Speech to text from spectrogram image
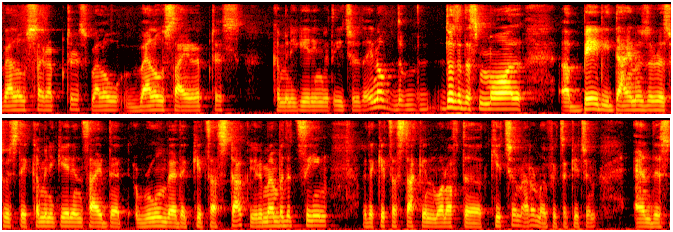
velociraptors, velo- velociraptors communicating with each other. You know, the, those are the small uh, baby dinosaurs which they communicate inside that room where the kids are stuck. You remember that scene where the kids are stuck in one of the kitchen? I don't know if it's a kitchen, and this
